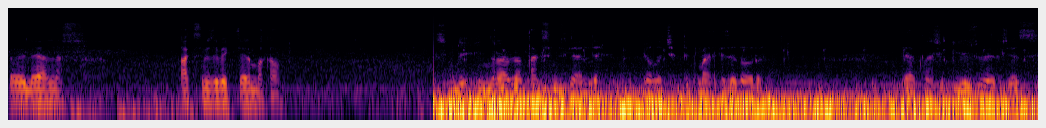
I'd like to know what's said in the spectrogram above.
Böyle yerler. Taksimizi bekleyelim bakalım. Şimdi İndirab'dan taksimiz geldi. Yola çıktık merkeze doğru. Yaklaşık 100 vereceğiz.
